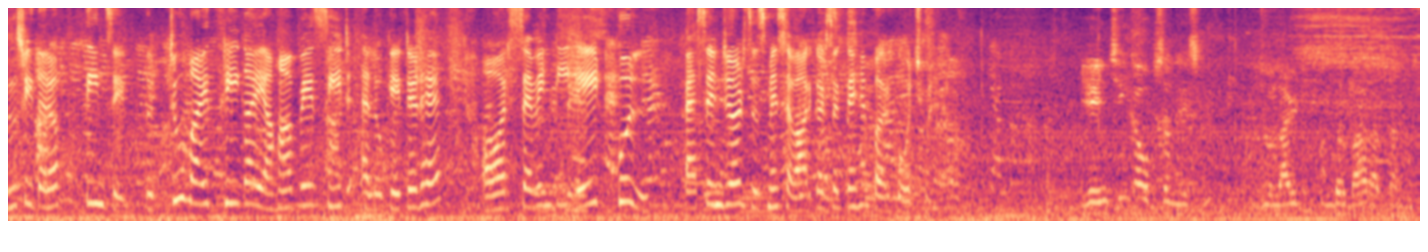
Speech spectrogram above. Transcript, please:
दूसरी तरफ़ तीन सीट तो टू बाई थ्री का यहाँ पे सीट एलोकेटेड है और 78 कुल पैसेंजर्स इसमें सवार कर सकते हैं पर कोच में। ये इंचिंग का ऑप्शन है इसमें जो लाइट अंदर बाहर आता है।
